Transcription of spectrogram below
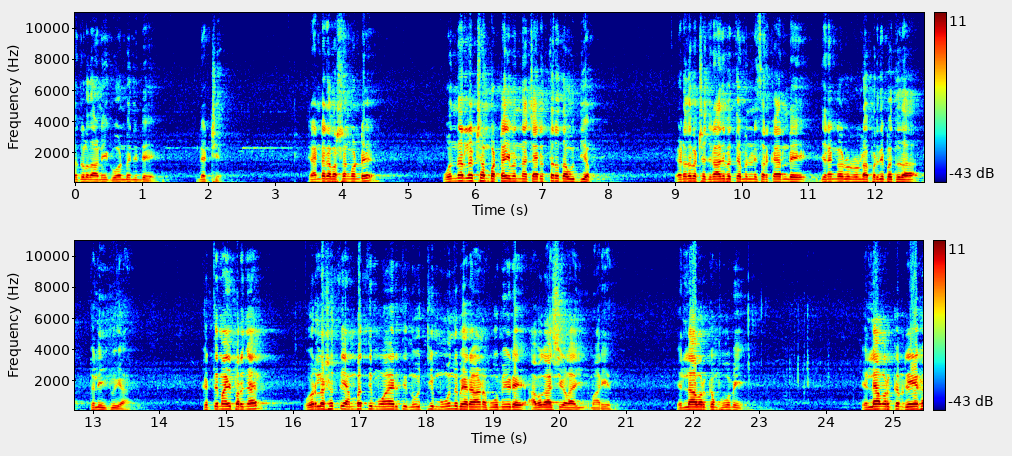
എന്നുള്ളതാണ് ഈ ഗവൺമെന്റിന്റെ ലക്ഷ്യം. രണ്ടര വർഷം കൊണ്ട് ഒന്നര ലക്ഷം പട്ടയമെന്ന ചരിത്ര ദൗത്യം ഇടതുപക്ഷ ജനാധിപത്യ മുന്നണി സർക്കാരിന്റെ ജനങ്ങളോടുള്ള പ്രതിബദ്ധത തെളിയിക്കുകയാണ്. കൃത്യമായി പറഞ്ഞാൽ ഒരു ലക്ഷത്തി അമ്പത്തി മൂവായിരത്തി നൂറ്റി മൂന്ന് പേരാണ് ഭൂമിയുടെ അവകാശികളായി മാറിയത്. എല്ലാവർക്കും ഭൂമി എല്ലാവർക്കും രേഖ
